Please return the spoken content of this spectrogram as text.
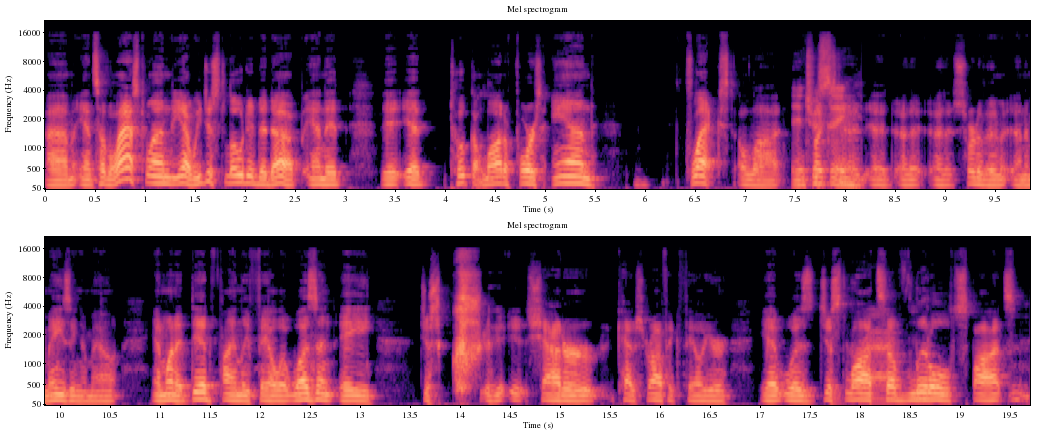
Um, and so the last one, yeah, we just loaded it up, and it it, it took a lot of force and flexed a lot. Interesting. A, a, a, sort of an amazing amount. And when it did finally fail, it wasn't a just shatter catastrophic failure. It was just it lots of little spots mm.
